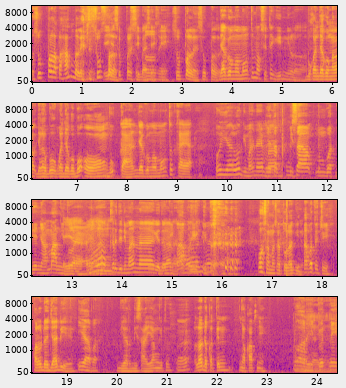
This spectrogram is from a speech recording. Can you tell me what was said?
supel apa humble ya supel Iya, supel sih bahasa sih. supel ya supel Jago ngomong tuh maksudnya gini loh. bukan jago ngel jago bo- bukan jago bohong Bukan, jago ngomong tuh kayak oh iya lo gimana emang? ya, tapi bisa membuat dia nyaman gitu iya, ya emang lo kerja di mana gitu kan? Di pabrik gitu. oh sama satu lagi nih apa tuh cuy kalau udah jadi ya iya apa biar disayang gitu Hah? lo deketin nyokapnya wah Oh, iya, retweet iya, nih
